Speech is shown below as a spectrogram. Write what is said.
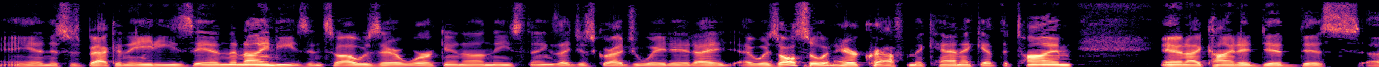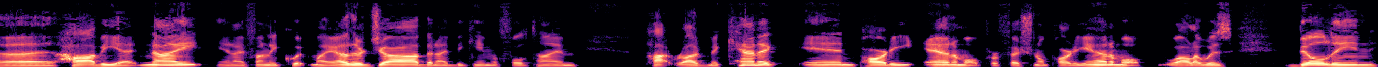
And this was back in the 80s and the 90s. And so I was there working on these things. I just graduated. I, I was also an aircraft mechanic at the time. And I kind of did this uh, hobby at night. And I finally quit my other job and I became a full time hot rod mechanic and party animal, professional party animal, while I was building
